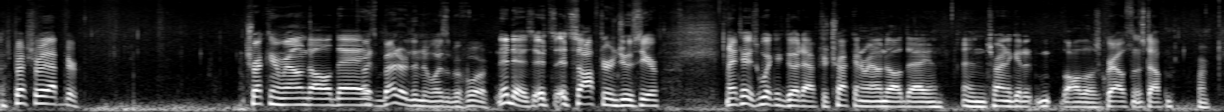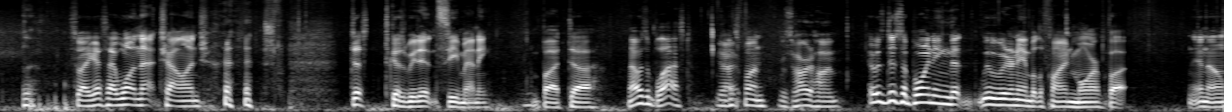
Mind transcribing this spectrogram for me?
Especially after trekking around all day. It's better than it was before. It is. It's it's softer and juicier. And it tastes wicked good after trekking around all day and, and trying to get it, all those grouse and stuff. So I guess I won that challenge. Just because we didn't see many. But uh, that was a blast. Yeah, that was fun. It was a hard hunt. It was disappointing that we weren't able to find more, but you know.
